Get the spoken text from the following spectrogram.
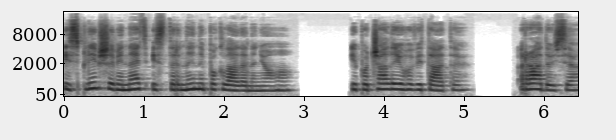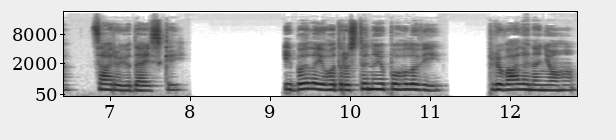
і, сплівши вінець із тернини, поклали на нього, і почали його вітати Радуйся, царю юдейський. І били його тростиною по голові, плювали на нього,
